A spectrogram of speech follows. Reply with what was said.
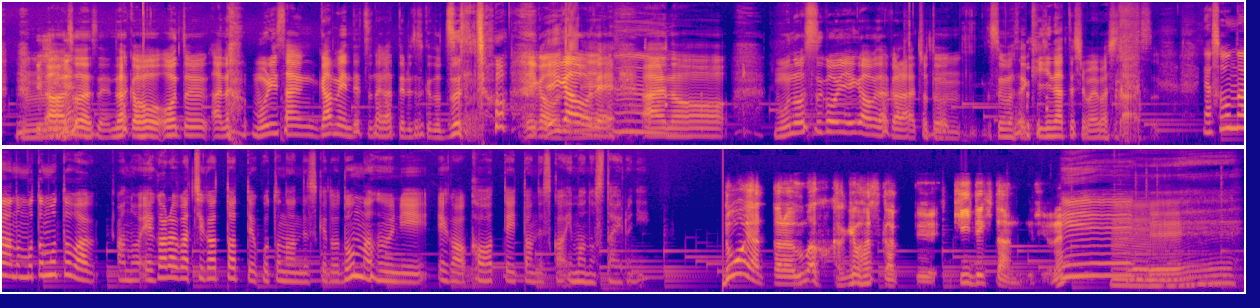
ですよね。あそうですね。なんかもう本当にあの森さん画面でつながってるんですけどずっと笑笑顔でうん。あのものすごい笑顔だからちょっと、うん。すみません気になってしまいました。いやそんなあの元々はあの絵柄が違ったっていうことなんですけどどんな風に絵が変わっていったんですか？今のスタイルに。どうやったらうまく描けますかって聞いてきたんですよね。えー。へ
